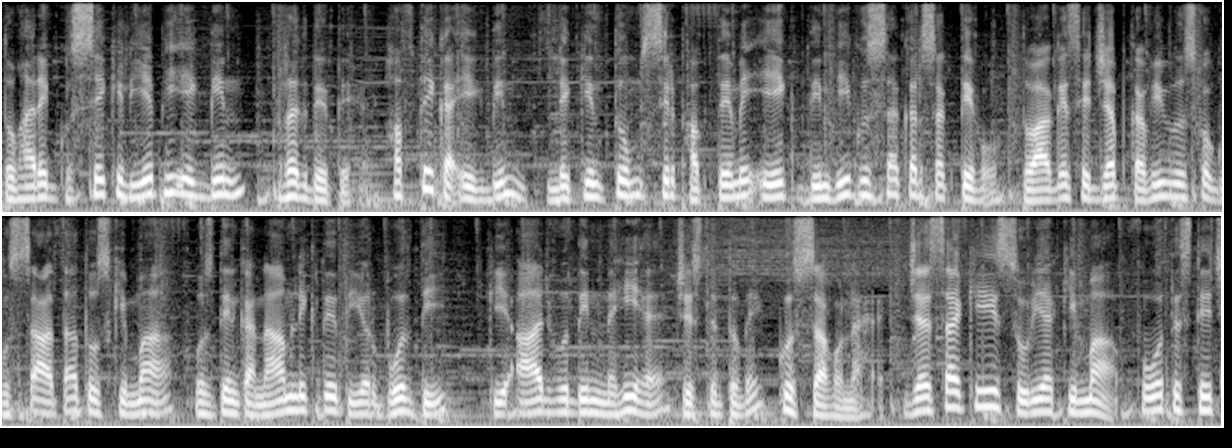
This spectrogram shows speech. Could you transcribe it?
तुम्हारे गुस्से के लिए भी एक दिन रख देते हैं। हफ़्ते का एक दिन, लेकिन तुम सिर्फ़ हफ़्ते में एक दिन ही गुस्सा कर सकते हो। तो आगे से जब कभी भी उसको गुस्सा आता तो उसकी माँ उस दिन का नाम लिख देती और बोलती कि आज वो दिन नहीं है जिस दिन तुम्हें गुस्सा होना है। जैसा कि सूर्या की माँ फोर्थ स्टेज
